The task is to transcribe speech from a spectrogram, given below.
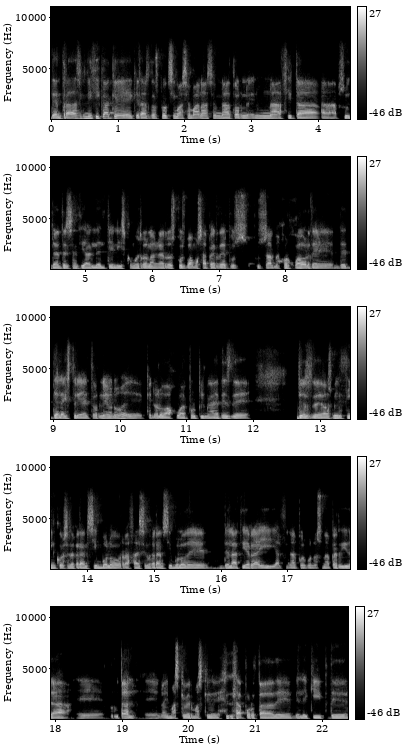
entrada significa que, las dos próximas semanas en una, en una cita absolutamente esencial del tenis como es Roland Garros, pues vamos a perder pues, pues al mejor jugador de, la historia del torneo, ¿no? Eh, que no lo va a jugar por primera vez desde, desde 2005 es el gran símbolo, Rafa es el gran símbolo de, la Tierra y al final, pues bueno, es una pérdida eh, brutal. Eh, no hay más que ver más que la portada del equipo de,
